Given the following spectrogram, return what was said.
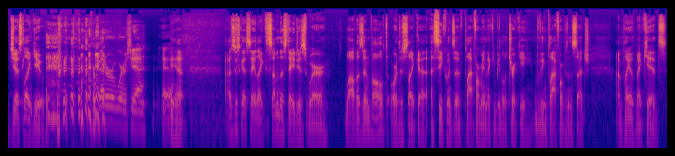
just like you, for better or worse. Yeah, yeah. Yeah. I was just gonna say, like some of the stages where lava's involved, or there's like a, a sequence of platforming that can be a little tricky, moving platforms and such. I'm playing with my kids,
